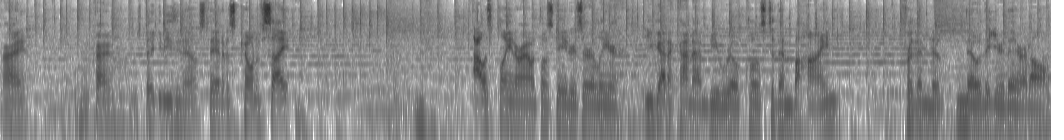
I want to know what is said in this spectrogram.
All right. Okay. Just take it easy now. Stay out of his cone of sight. I was playing around with those gators earlier. You got to kind of be real close to them behind for them to know that you're there at all.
